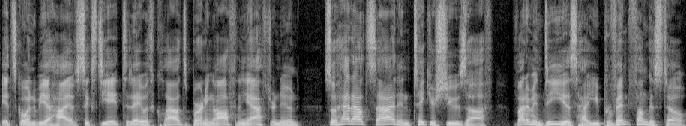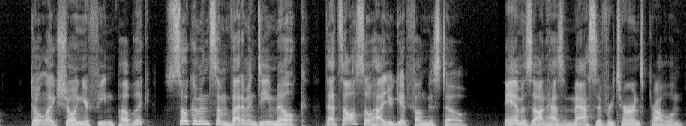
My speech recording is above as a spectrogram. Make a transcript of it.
It's going to be a high of 68 today with clouds burning off in the afternoon, so head outside and take your shoes off. Vitamin D is how you prevent fungus toe. Don't like showing your feet in public? Soak them in some vitamin D milk. That's also how you get fungus toe. Amazon has a massive returns problem.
